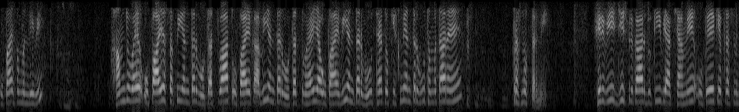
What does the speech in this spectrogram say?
उपाय संबंधी भी हम जो है उपाय सभी अंतर्भूतत्वात उपाय का भी अंतर्भूतत्व है या उपाय भी अंतर्भूत है तो किसमें अंतर्भूत हम बता रहे हैं? प्रश्नोत्तर में। फिर भी जिस प्रकार द्वितीय व्याख्या में उपे के प्रश्न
